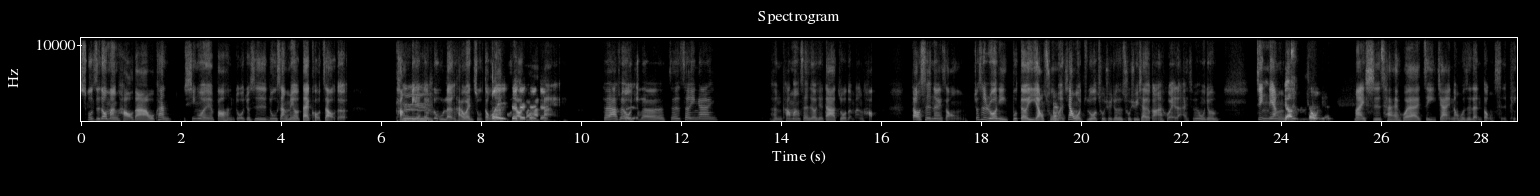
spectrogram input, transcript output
素质都蛮好的啊。我看新闻也报很多，就是路上没有戴口罩的，旁边的嗯路人还会主动拿会对口罩对对对叫他戴。对啊，所以我觉得这这应该很 common sense，而且大家做的蛮好的。倒是那种，就是如果你不得已要出门，像我如果出去，就是出去一下就赶快回来，所以我就尽量不要。买食材回来自己家里弄，或是冷冻食品。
